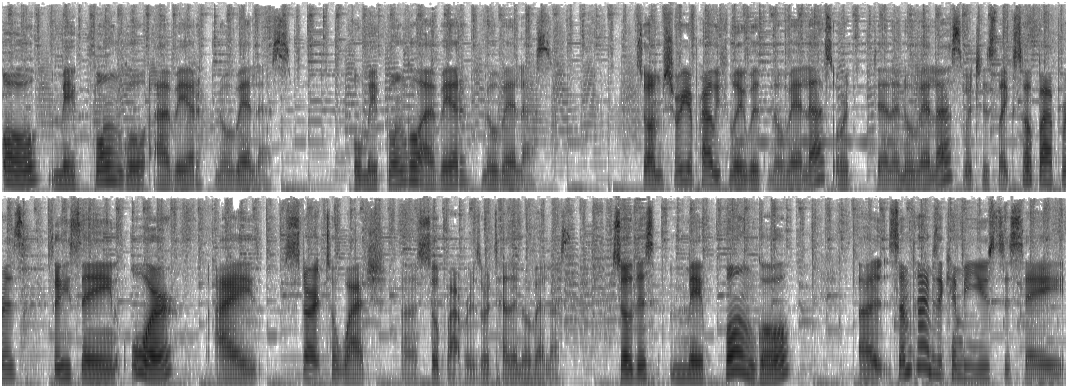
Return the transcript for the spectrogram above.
O me pongo a ver novelas. O me pongo a ver novelas. So I'm sure you're probably familiar with novelas or telenovelas, which is like soap operas. So he's saying, or I start to watch uh, soap operas or telenovelas. So this me pongo, uh, sometimes it can be used to say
